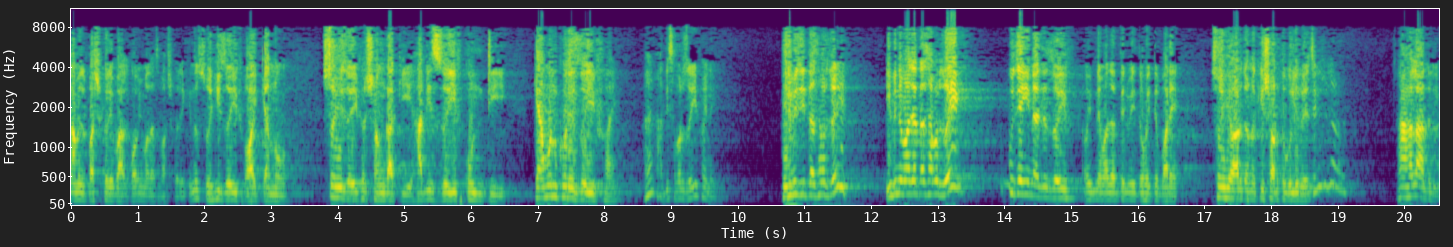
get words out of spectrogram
কামেল পাশ করে বা কবি মাদ্রাসা পাশ করে, কিন্তু সহি জয়ীফ হয় কেন? সহি জয়ীফের সংজ্ঞা কি? হাদিস জয়ীফ কোনটি? কেমন করে জয়ীফ হয়? হ্যাঁ হাদিস আবার জয়ীফ হয় নাকি? তিরমিজিতে আছে আবার জয়ীফ। ইবনে মাজাতে আছে আবার জয়ীফ। বুঝেই না যে জয়ীফ ইবনে মাজা তিরমিজিতে হইতে পারে। সহি হওয়ার জন্য কি শর্তগুলি রয়েছে কিছু জানা হ্যাঁ হালা আদরি।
